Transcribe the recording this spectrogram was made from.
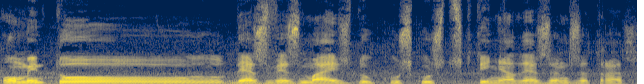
aumentou 10 vezes mais do que os custos que tinha há 10 anos atrás.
